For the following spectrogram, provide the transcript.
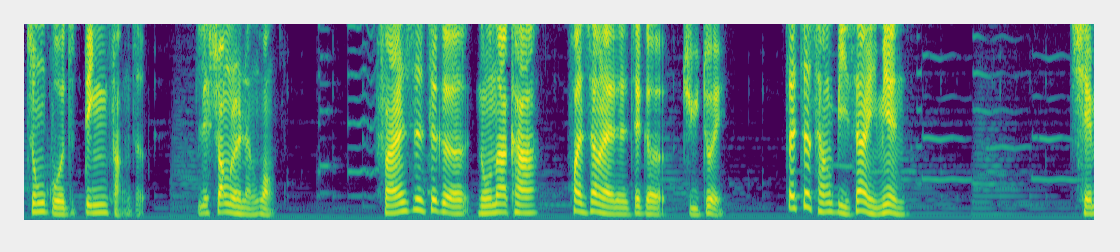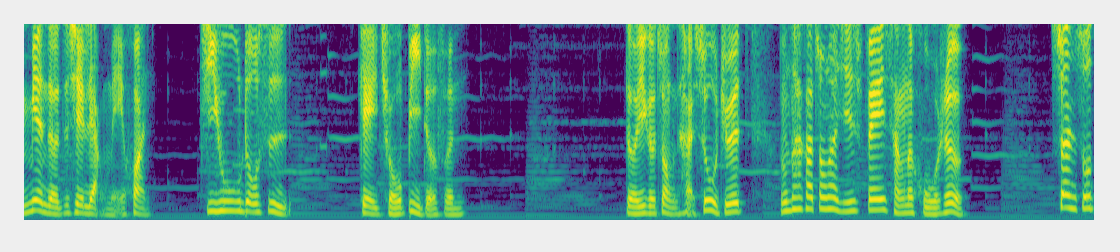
中国的盯防着，双人拦网，反而是这个诺纳卡换上来的这个举队。在这场比赛里面，前面的这些两枚换几乎都是给球必得分。的一个状态，所以我觉得龙大咖状态其实非常的火热。虽然说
